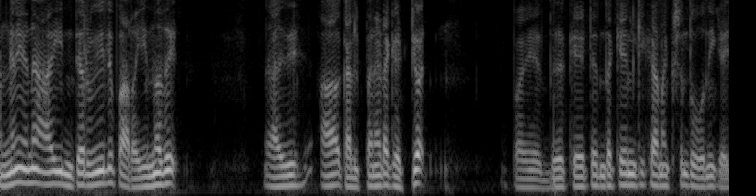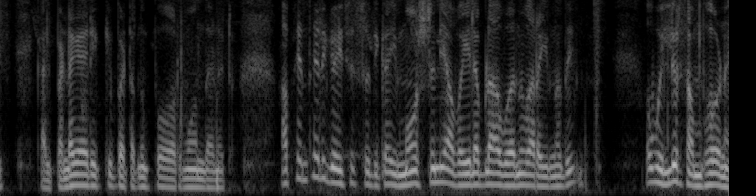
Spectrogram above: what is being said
അങ്ങനെയാണ് ആ ഇന്റർവ്യൂവിൽ പറയുന്നത്. അതായത് ആ കൽപ്പനയുടെ കെട്ടിയോൻ. അപ്പോൾ ഇത് കേട്ട് എന്തൊക്കെ എനിക്ക് കണക്ഷൻ തോന്നി ഗൈസ് കൽപ്പന്റെ കാര്യമൊക്കെ പെട്ടെന്ന് ഇപ്പോൾ ഓർമ്മ വന്നതാണ് കേട്ടോ. അപ്പോൾ എന്തായാലും ഗൈസ് ശ്രദ്ധിക്കുക. ഇമോഷണലി അവൈലബിൾ ആവുക എന്ന് പറയുന്നത് അത് വലിയൊരു സംഭവമാണ്.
